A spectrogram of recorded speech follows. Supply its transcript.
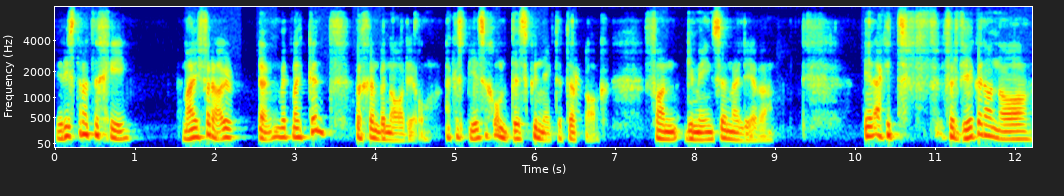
hierdie strategie my verhouding met my kind begin benadeel. Ek is besig om disconnected te raak van die mense in my lewe. En ek het vir weke daarna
